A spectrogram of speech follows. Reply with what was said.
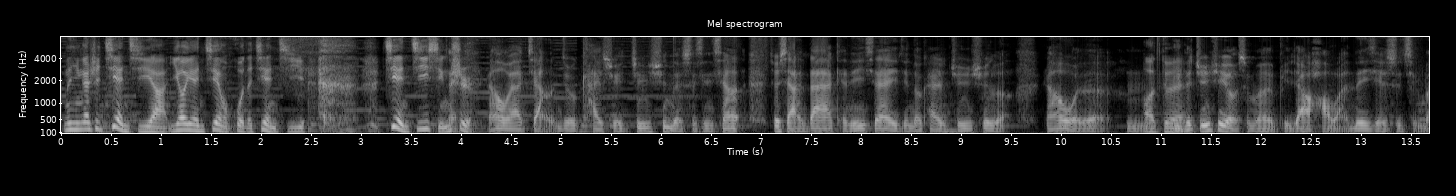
那应该是剑鸡啊，妖艳贱货的剑鸡，剑鸡形式。然后我要讲就开学军训的事情，想就想大家肯定现在已经都开始军训了。然后我的嗯哦对你的军训有什么比较好玩的一些事情吗？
